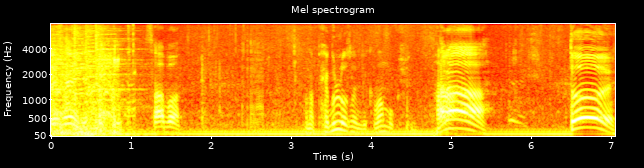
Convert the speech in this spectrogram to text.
네, 4번. 나 배불러서 이제 그만 먹고 싶네. 하나, 둘,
